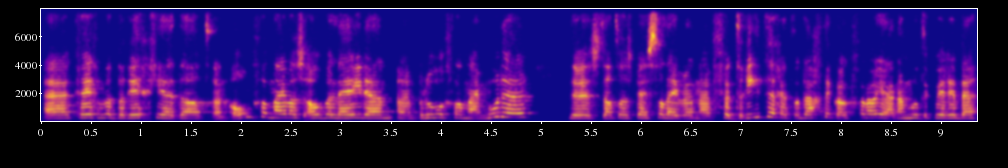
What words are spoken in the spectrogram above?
uh, kregen we het berichtje dat een oom van mij was overleden, een broer van mijn moeder. Dus dat was best wel even uh, verdrietig. En toen dacht ik ook van, oh ja, dan moet ik weer in de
